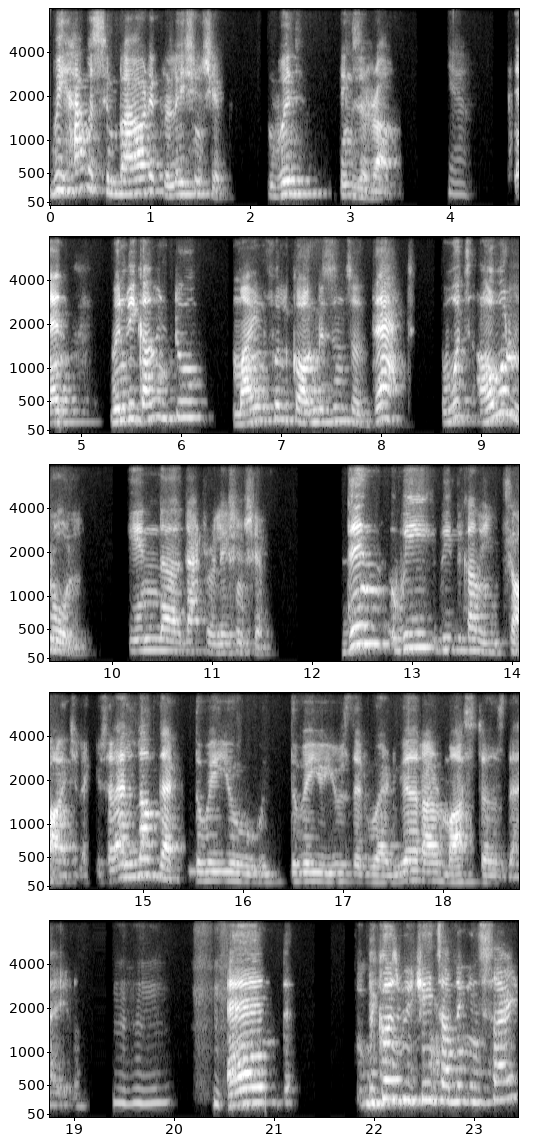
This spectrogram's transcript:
we have a symbiotic relationship with things around. Yeah. And when we come into mindful cognizance of that, what's our role in uh, that relationship? Then we we become in charge, like you said. I love that the way you the way you use that word. We are our masters there, you know. Mm-hmm. and because we change something inside,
